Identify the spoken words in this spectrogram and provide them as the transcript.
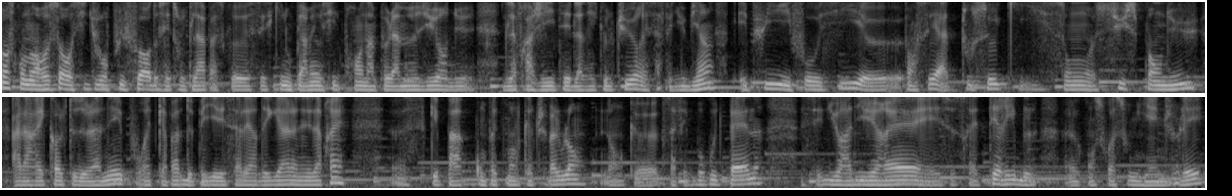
Pense qu'on en ressort aussi toujours plus fort de ces trucs-là parce que c'est ce qui nous permet aussi de prendre un peu la mesure de la fragilité de l'agriculture et ça fait du bien. Et puis il faut aussi euh, penser à tous ceux qui sont suspendus à la récolte de l'année pour être capables de payer les salaires d'égal l'année d'après, euh, ce qui n'est pas complètement le cas de Cheval Blanc. Donc euh, ça fait beaucoup de peine, c'est dur à digérer et ce serait terrible qu'on soit soumis à une gelée.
